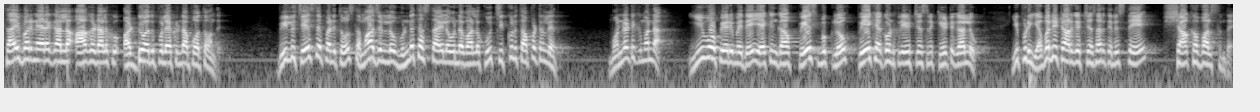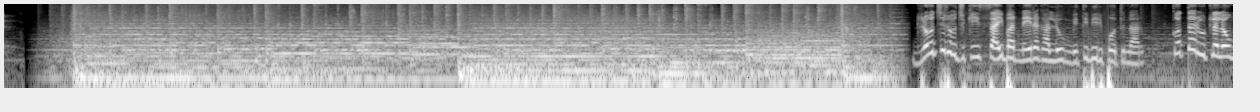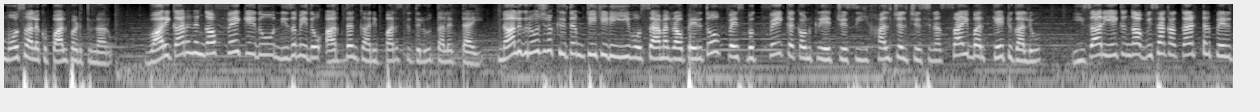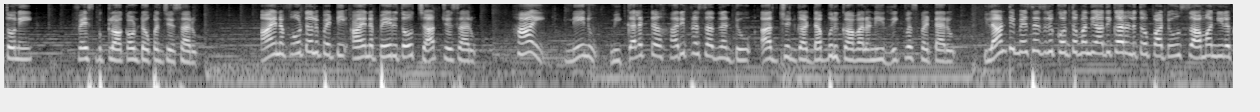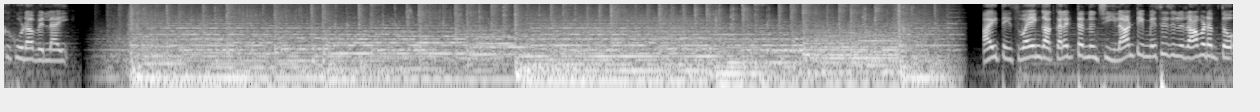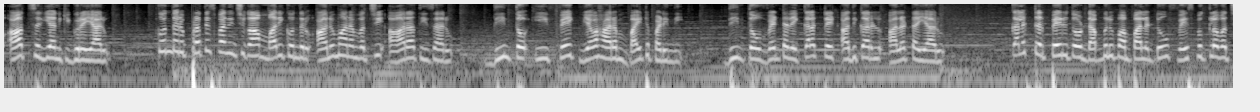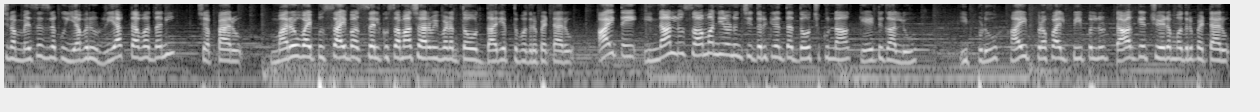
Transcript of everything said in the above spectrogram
Cyber నేరగాళ్ళ ఆగడాలకు అడ్డు అదుపు లేకుండా పోతోంది. వీళ్ళు చేసే పనితో సమాజంలో ఉన్నత స్థాయిలో ఉన్న వాళ్ళకు చిక్కులు తప్పటం లేదు. మొన్నటికి మొన్న ఈవో పేరు మీదే ఏకంగా ఫేస్బుక్లో ఫేక్ అకౌంట్ క్రియేట్ చేసిన కేటుగాళ్ళు ఇప్పుడు ఎవరిని టార్గెట్ చేశారో తెలిస్తే షాక్ అవ్వాల్సిందే. రోజురోజుకి సైబర్ నేరగాళ్ళు మితిమీరిపోతున్నారు. కొత్త రూట్లలో మోసాలకు పాల్పడుతున్నారు. వారి కారణంగా ఫేక్ ఏదో నిజమేదో అర్థం కాని పరిస్థితులు తలెత్తాయి. నాలుగు రోజుల క్రితం టీటీడీ ఈవో శ్యామలరావు పేరుతో ఫేస్బుక్ ఫేక్ అకౌంట్ క్రియేట్ చేసి హల్చల్ చేసిన సైబర్ కేటుగాళ్ళు ఈసారి ఏకంగా విశాఖ కలెక్టర్ పేరుతోనే ఫేస్బుక్లో అకౌంట్ ఓపెన్ చేశారు. ఆయన ఫోటోలు పెట్టి ఆయన పేరుతో చాట్ చేశారు. హాయ్ నేను మీ కలెక్టర్ హరిప్రసాద్ అంటూ అర్జెంట్గా డబ్బులు కావాలని రిక్వెస్ట్ పెట్టారు. ఇలాంటి మెసేజ్లు కొంతమంది అధికారులతో పాటు సామాన్యులకు కూడా వెళ్ళాయి అయితే స్వయంగా కలెక్టర్ నుంచి ఇలాంటి మెసేజ్లు రావడంతో ఆశ్చర్యానికి గురయ్యారు. కొందరు ప్రతిస్పందించగా మరికొందరు అనుమానం వచ్చి ఆరా తీశారు. దీంతో ఈ ఫేక్ వ్యవహారం బయటపడింది. దీంతో వెంటనే కలెక్టరేట్ అధికారులు అలర్ట్ అయ్యారు. కలెక్టర్ పేరుతో డబ్బులు పంపాలంటూ ఫేస్బుక్లో వచ్చిన మెసేజ్లకు ఎవరూ రియాక్ట్ అవ్వద్దని చెప్పారు. మరోవైపు సైబర్ సెల్కు సమాచారం ఇవ్వడంతో దర్యాప్తు మొదలుపెట్టారు. అయితే ఇన్నాళ్ళు సామాన్యుల నుంచి దొరికినంత దోచుకున్న కేటుగాళ్ళు ఇప్పుడు హై ప్రొఫైల్ పీపుల్ను టార్గెట్ చేయడం మొదలుపెట్టారు.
